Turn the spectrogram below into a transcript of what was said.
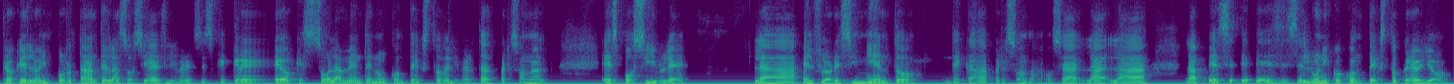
creo que lo importante de las sociedades libres es que creo que solamente en un contexto de libertad personal es posible el florecimiento de cada persona. O sea, la, la, ese es el único contexto, creo yo,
